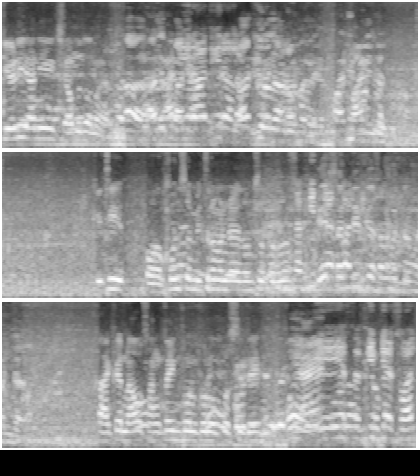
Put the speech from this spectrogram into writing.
केळी आणि. आणि पाणी राजगिराला. राजगिरा लाडू पाणी. किती अ, कोणचं मित्रमंडळ आहे तुमचं पूर्ण? हे संदीप देसाल मित्र मंडळ काय काय नाव सांगता येईल कोण कोण उपस्थित आहे? हे. संदीप जयस्वाल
